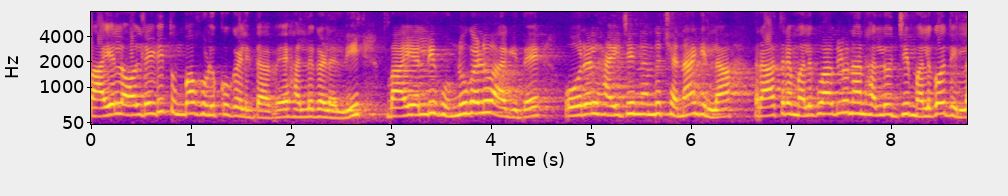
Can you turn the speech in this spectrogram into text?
ಬಾಯಲ್ಲಿ ಆಲ್ರೆಡಿ ತುಂಬ ಹುಳುಕುಗಳಿದ್ದಾವೆ ಹಲ್ಲುಗಳಲ್ಲಿ. ಬಾಯಲ್ಲಿ ಹುಣ್ಣುಗಳು ಆಗಿದೆ. ಓರಲ್ ಹೈಜೀನ್ ಅಂದು ಚೆನ್ನಾಗಿಲ್ಲ. ರಾತ್ರಿ ಮಲಗುವಾಗಲೂ ನಾನು ಹಲ್ಲುಜ್ಜಿ ಮಲಗೋದಿಲ್ಲ.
